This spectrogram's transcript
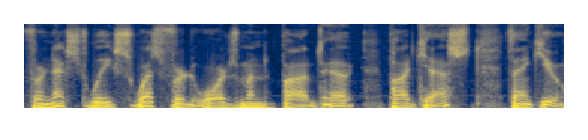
for next week's Westford Wardsman podcast. Thank you.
